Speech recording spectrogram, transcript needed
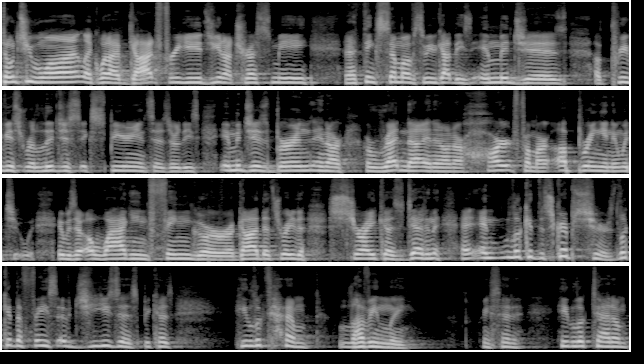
Don't you want like what I've got for you? Do you not trust me? And I think some of us, we've got these images of previous religious experiences or these images burned in our retina and on our heart from our upbringing in which it was a wagging finger or a God that's ready to strike us dead. And, and look at the scriptures. Look at the face of Jesus because he looked at him lovingly. He said, he looked at him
